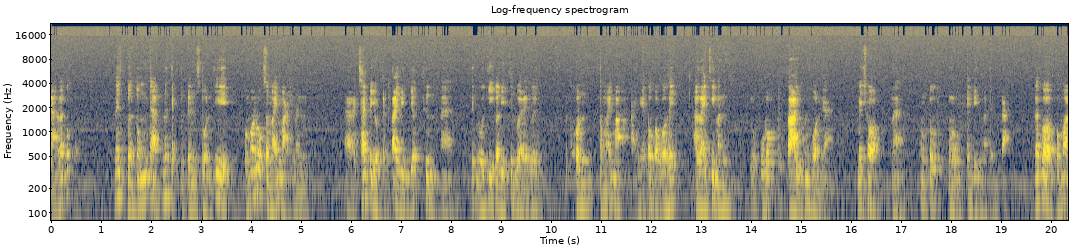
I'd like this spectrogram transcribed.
นะแล้วก็ในส่วนตรงนี้เนื่องจากเป็นส่วนที่ผมว่าโลกสมัยใหม่มันใช้ประโยชน์จากใต้ดินเยอะขึ้นนะเทคโนโลยีก็ดีขึ้นด้วยอะไรด้วย คนสมัยใหม่เนี่ยเขาบอกว่าเฮ้ยอะไรที่มันโลกหูโลกตาอยู่ข้างบนเนี่ย ไม่ชอบนะต้องตู้ลงเป็นดินอะไรต่าง แล้วก็ผมว่า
